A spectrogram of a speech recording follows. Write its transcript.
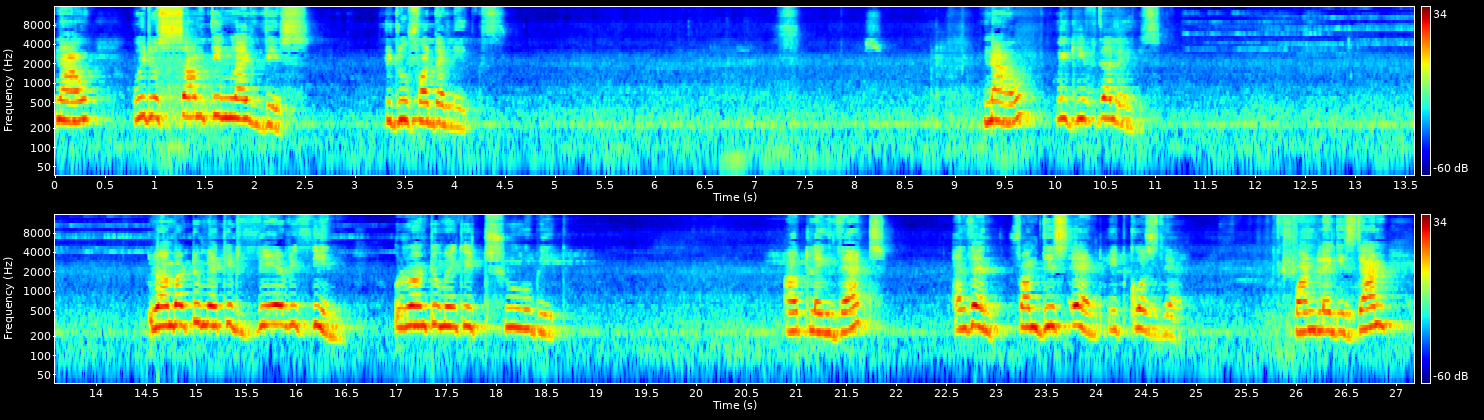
Now we do something like this to do for the legs Now we give the legs. Remember to make it very thin. We don't want to make it too big. Out like that. And then from this end it goes there. One leg is done.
